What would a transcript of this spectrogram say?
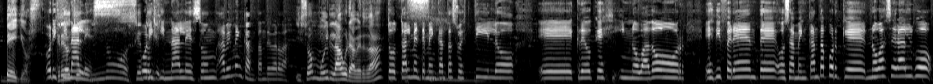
bellos. Que- Originales. no, que- Originales. Son, a mí me encantan, de verdad. y son muy Laura, ¿verdad? Totalmente, me encanta su estilo, eh, creo que es innovador, es diferente, o sea, me encanta porque no va a ser algo,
